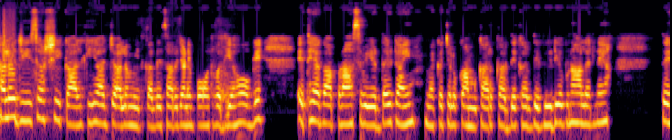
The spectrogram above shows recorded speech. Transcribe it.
ਹੈਲੋ ਜੀ, ਸਤਿ ਸ਼੍ਰੀ ਅਕਾਲ। ਕੀ ਹਾਲ ਚਾਲ? ਉਮੀਦ ਕਰਦੇ ਸਾਰੇ ਜਣੇ ਬਹੁਤ ਵਧੀਆ ਹੋਵੋਗੇ। ਇੱਥੇ ਹੈਗਾ ਆਪਣਾ ਸਵੇਰ ਦਾ ਹੀ ਟਾਈਮ ਮੈਂ ਕਿਹਾ ਚਲੋ ਕੰਮ ਕਾਰ ਕਰਦੇ ਕਰਦੇ ਵੀਡੀਓ ਬਣਾ ਲੈਂਦੇ ਆ ਤੇ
